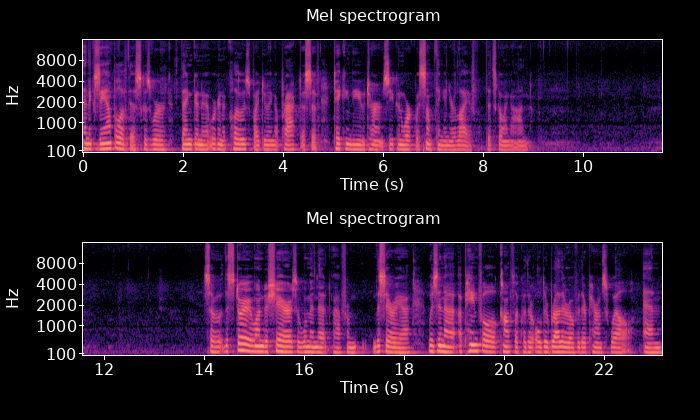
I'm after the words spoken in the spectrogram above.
an example of this because we're then gonna we're gonna close by doing a practice of taking the U-turn so you can work with something in your life that's going on. So the story I wanted to share is a woman that uh, from this area was in a, a painful conflict with her older brother over their parents' will, and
